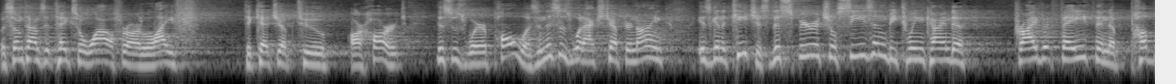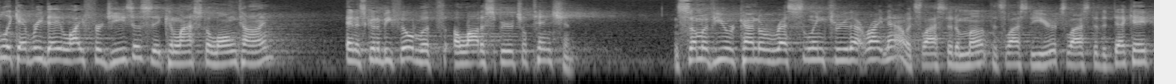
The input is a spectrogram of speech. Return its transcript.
but sometimes it takes a while for our life to catch up to our heart. This is where Paul was. And this is what Acts chapter 9 is going to teach us. This spiritual season between kind of private faith and a public everyday life for Jesus, it can last a long time. And it's going to be filled with a lot of spiritual tension. And some of you are kind of wrestling through that right now. It's lasted a month, it's lasted a year, it's lasted a decade.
